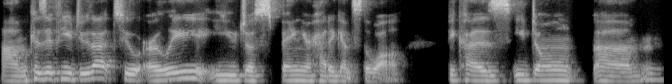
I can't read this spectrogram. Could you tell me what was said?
Because um, if you do that too early you just bang your head against the wall because you don't um,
